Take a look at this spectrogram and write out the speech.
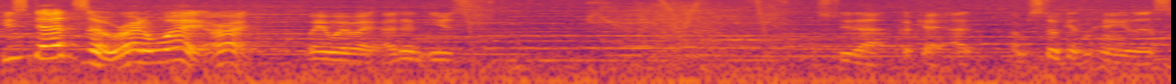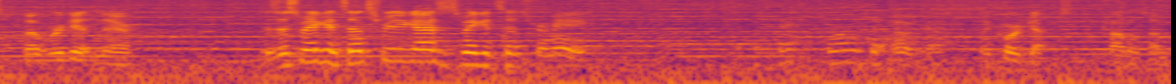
he's dead so right away. All right. Wait, wait, wait. I didn't use. Let's do that. Okay, I, I'm still getting the hang of this, but we're getting there. Is this making sense for you guys? It's making sense for me. Okay, my cord got caught on something.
